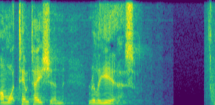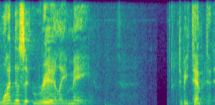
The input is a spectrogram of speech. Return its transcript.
on what temptation really is. What does it really mean to be tempted?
